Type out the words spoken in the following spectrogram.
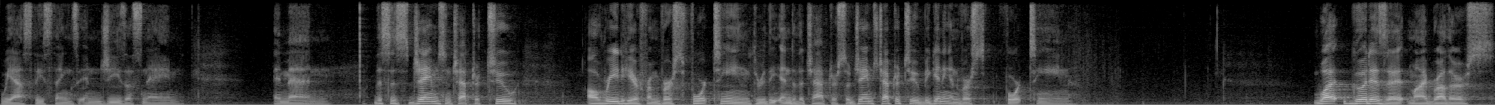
We ask these things in Jesus' name. Amen. This is James in chapter 2. I'll read here from verse 14 through the end of the chapter. So, James chapter 2, beginning in verse 14. What good is it, my brothers?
